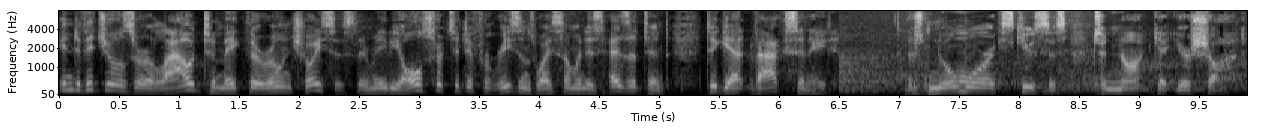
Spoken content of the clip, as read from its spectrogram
individuals are allowed to make their own choices. There may be all sorts of different reasons why someone is hesitant to get vaccinated. There's no more excuses to not get your shot.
